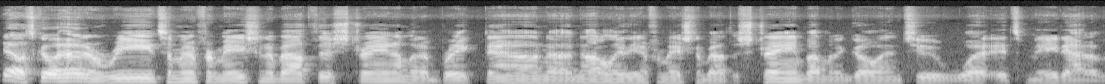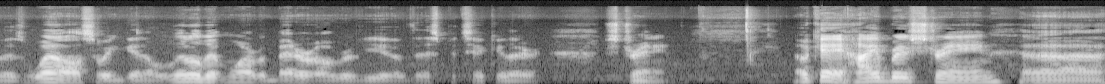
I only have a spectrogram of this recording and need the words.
Yeah, let's go ahead and read some information about this strain. I'm going to break down uh, not only the information about the strain, but I'm going to go into what it's made out of as well so we can get a little bit more of a better overview of this particular strain. Okay, hybrid strain. Uh,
